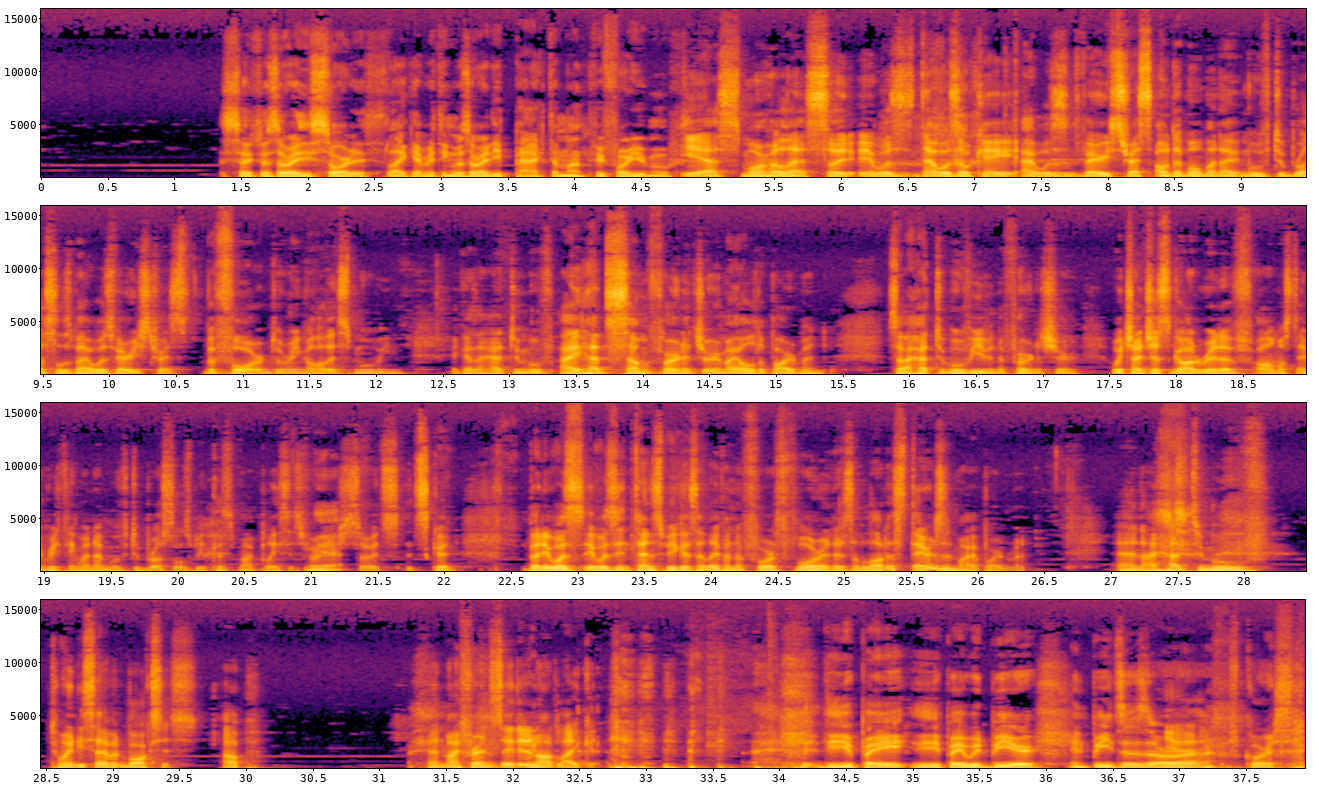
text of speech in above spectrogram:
So it was already sorted. Like everything was already packed a month before you moved. Yes, more or less. So it was that was okay. I was very stressed on the moment I moved to Brussels, but I was very stressed before during all this moving because I had to move. I had some furniture in my old apartment, so I had to move even the furniture, which I just got rid of almost everything when I moved to Brussels because my place is furnished, so it's it's good. But it was it was intense because I live on the fourth floor and there's a lot of stairs in my apartment, and I had to move 27 boxes up. And my friends, they did not like it. Did you pay? Did you pay with beer and pizzas or? yeah, of course.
